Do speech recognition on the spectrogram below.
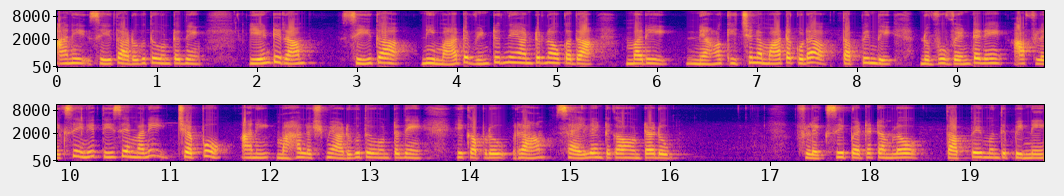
అని సీత అడుగుతూ ఉంటుంది. ఏంటి రామ్? సీత నీ మాట వింటుంది అంటున్నావు కదా. మరి నాకు ఇచ్చిన మాట కూడా తప్పింది. నువ్వు వెంటనే ఆ ఫ్లెక్సీని తీసేయమని చెప్పు అని మహాలక్ష్మి అడుగుతూ ఉంటుంది. ఇకప్పుడు రామ్ సైలెంట్గా ఉంటాడు. ఫ్లెక్సీ పెట్టడంలో తప్పేముంది పిన్ని?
